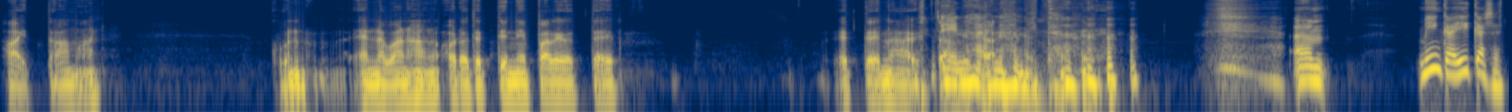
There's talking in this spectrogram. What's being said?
haittaamaan. Kun ennen vanhaan odotettiin niin paljon, ettei, ettei näe yhtään Ei mitään. enää mitään. Minkä ikäiset,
